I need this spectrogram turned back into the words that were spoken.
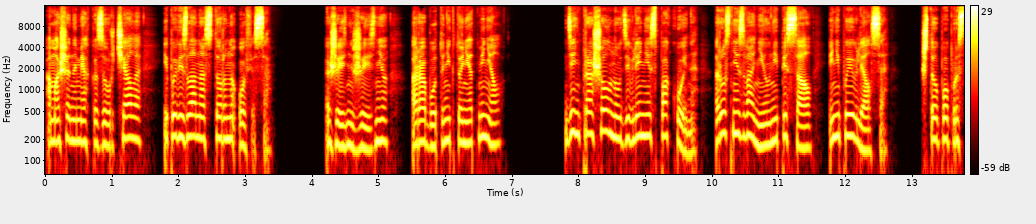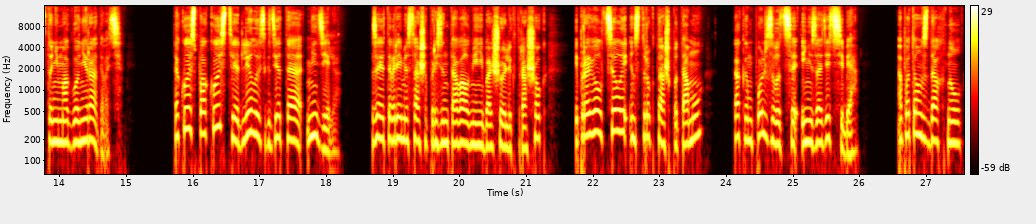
А машина мягко заурчала и повезла на сторону офиса. Жизнь жизнью, а работу никто не отменял. День прошел на удивление спокойно. Рус не звонил, не писал и не появлялся, что попросту не могло не радовать. Такое спокойствие длилось где-то неделю. За это время Саша презентовал мне небольшой электрошок и провел целый инструктаж по тому, как им пользоваться и не задеть себя. А потом вздохнул,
